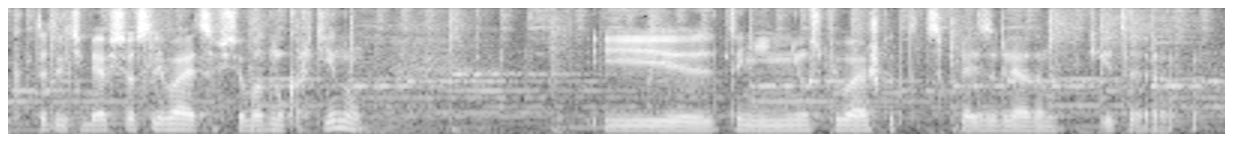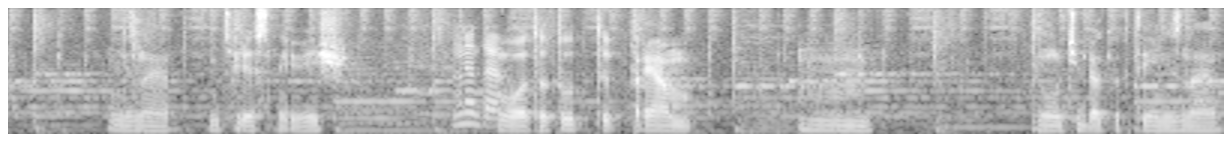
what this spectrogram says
как-то для тебя все сливается все в одну картину, и ты не, не успеваешь как-то цеплять взглядом какие-то, не знаю, интересные вещи. Ну да. Вот, а тут ты прям... Ну, у тебя как-то, я не знаю,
